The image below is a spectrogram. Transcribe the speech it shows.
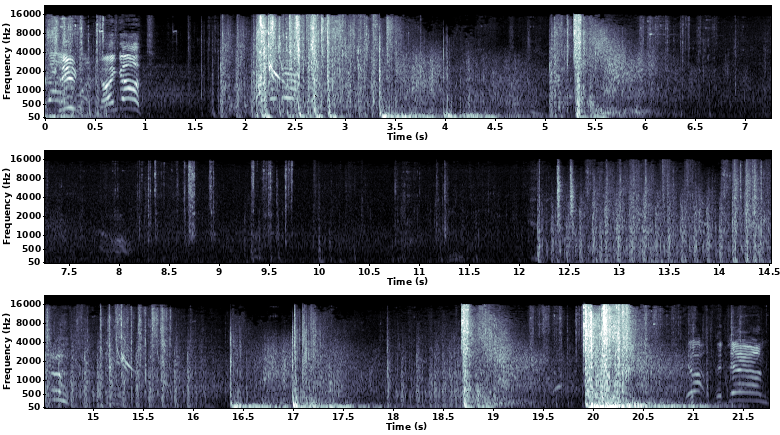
so soon. Going. Yeah, they're down.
